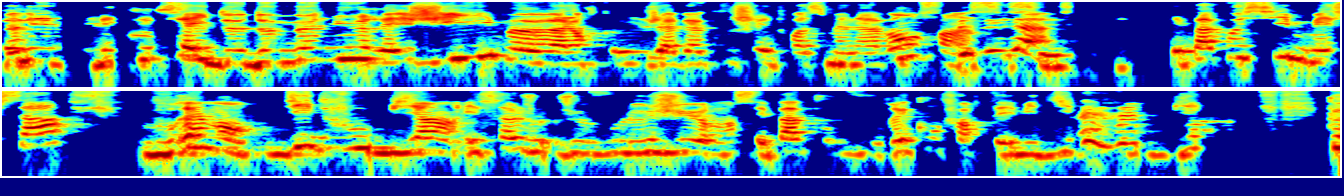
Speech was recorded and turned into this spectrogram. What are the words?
donner des conseils de, de menu régime, alors que j'avais accouché trois semaines avant. Enfin, c'est pas possible. Mais ça, vraiment, dites-vous bien, et ça, je, vous le jure, hein, c'est pas pour vous réconforter, mais dites-vous bien que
